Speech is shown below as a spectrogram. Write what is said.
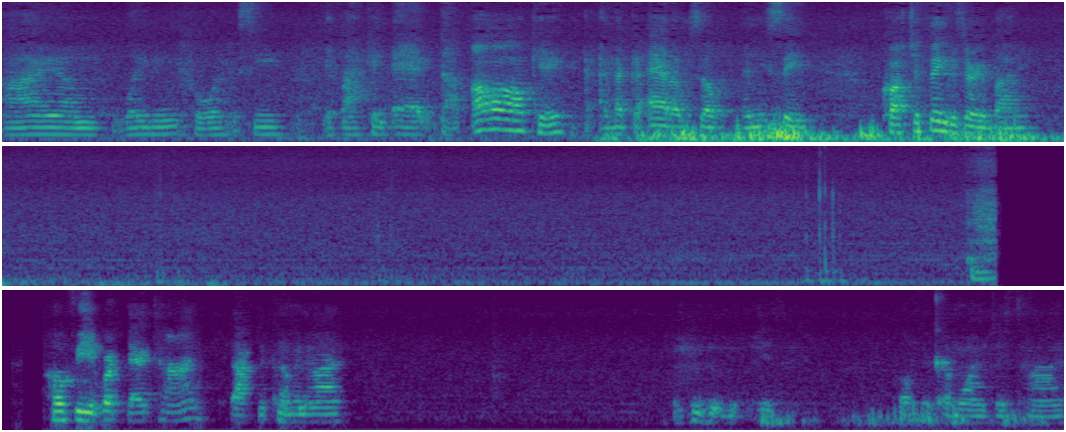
I am waiting for to see if I can add. Oh, okay. And I to add them. So let me see. Cross your fingers, everybody. Hopefully it worked that time. Doctor coming on. Hopefully come on this time.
